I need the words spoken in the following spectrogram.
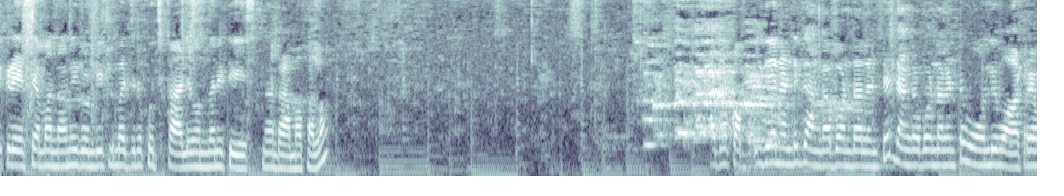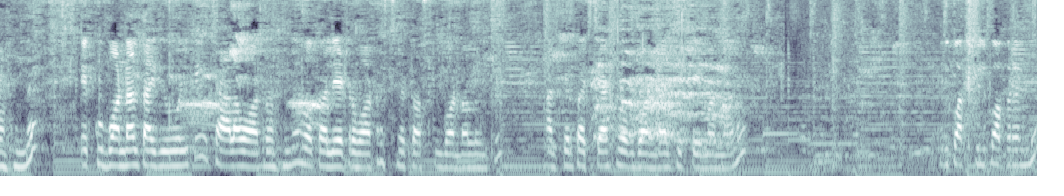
ఇక్కడ వేసామన్నాను ఈ రెండింటి మధ్యన కొంచెం ఖాళీ ఉందని ఇటు వేస్తున్నాను రామాఫలం. అదే కొబ్బరి ఇదేనండి గంగా బొండాలంటే. గంగా బొండాలంటే ఓన్లీ వాటరే ఉంటుందా? ఎక్కువ బొండాలు తాగే వాళ్ళకి చాలా వాటర్ ఉంటుంది. ఒక లీటర్ వాటర్ వచ్చినట్టు వస్తుంది బొండాల నుంచి. అందుకని పచ్చాక ఒక బొండాలు పెట్టేయమన్నాను. ఇది కొత్తపిల్లి కొబ్బరి అండి.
